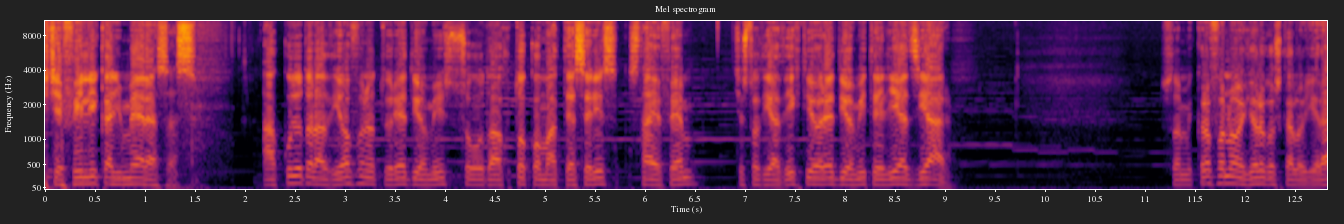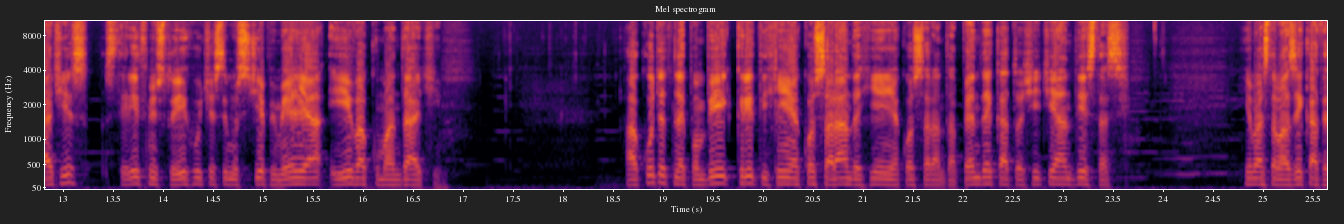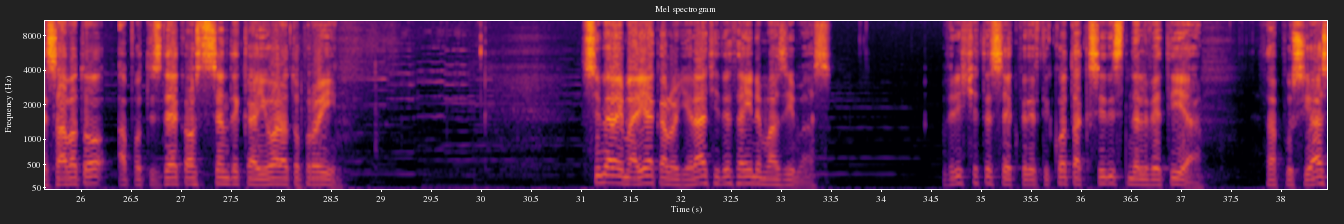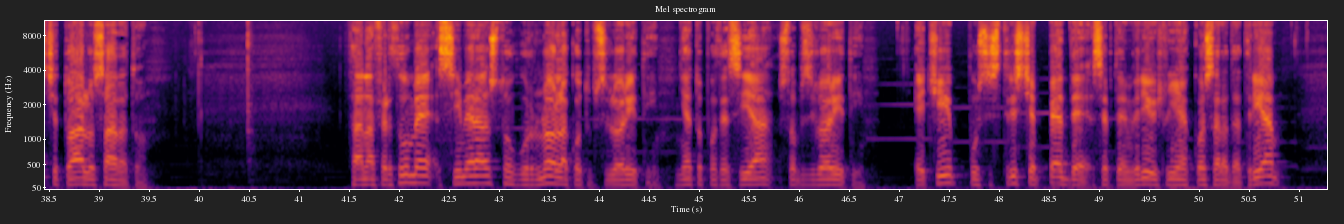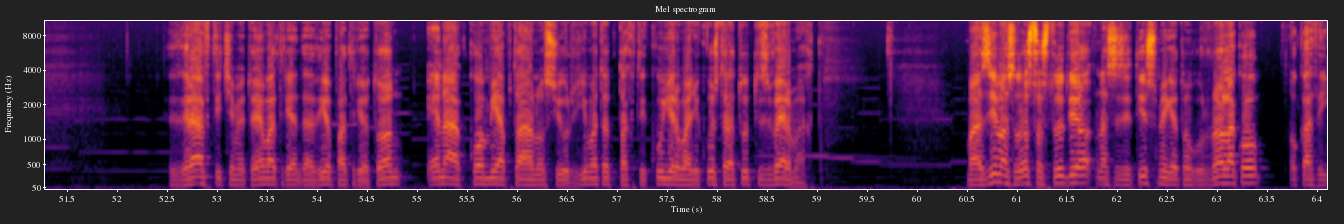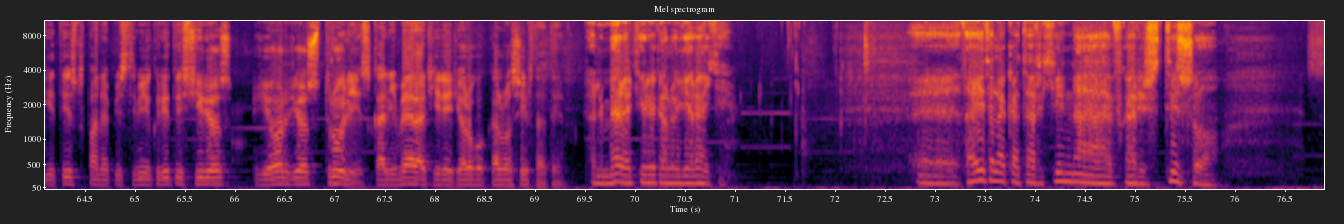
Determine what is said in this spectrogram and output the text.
Φίλες και φίλοι καλημέρα σας Ακούτε το ραδιόφωνο του Radio Me στους 88,4 στα FM και στο διαδίκτυο radiome.gr Στο μικρόφωνο ο Γιώργος Καλογεράκης, στη ρύθμιση του ήχου και στη μουσική επιμέλεια η Ήβα Κουμαντάκη. Ακούτε την εκπομπή Κρήτη 1940-1945 Κατοχή και Αντίσταση. Είμαστε μαζί κάθε Σάββατο από τις 10 ως τις 11 η ώρα το πρωί. Σήμερα η Μαρία Καλογεράκη δεν θα είναι μαζί μας. Βρίσκεται σε εκπαιδευτικό ταξίδι στην Ελβετία. Θα απουσιάσει και το άλλο Σάββατο. Θα αναφερθούμε σήμερα στο γουρνόλακο του Ψιλορίτη, μια τοποθεσία στο Ψιλορίτη. Εκεί που στις 3 και 5 Σεπτεμβρίου 1943 γράφτηκε με το αίμα 32 πατριωτών ένα ακόμη από τα ανοσιουργήματα του τακτικού γερμανικού στρατού της Βέρμαχτ. Μαζί μας εδώ στο στούντιο να συζητήσουμε για τον Γουρνόλακο ο καθηγητής του Πανεπιστημίου Κρήτης κύριος Γεώργιος Τρούλης. Καλημέρα κύριε Γιώργο, καλώς ήρθατε. Καλημέρα κύριε Καλογεράκη. Ε, θα ήθελα καταρχήν να ευχαριστήσω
